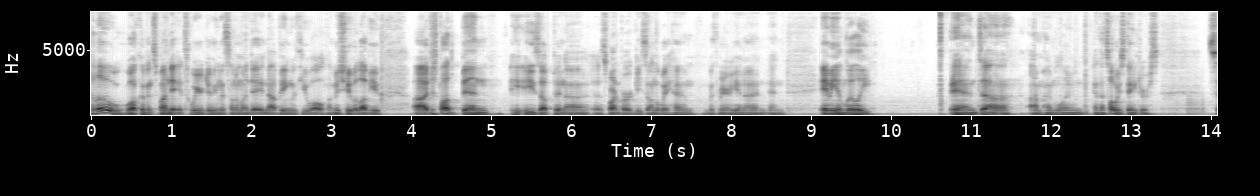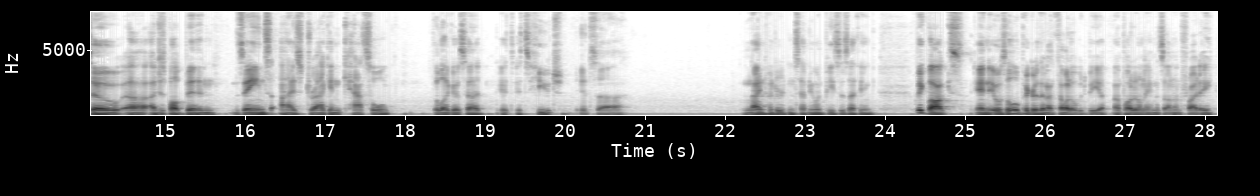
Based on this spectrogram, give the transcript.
Hello, welcome. It's Monday. It's weird doing this on a Monday and not being with you all. I miss you. I love you. Uh, just about Ben. He, he's up in uh, Spartanburg. He's on the way home with Mariana and, and Emmy and Lily, and uh, I'm home alone, and that's always dangerous. So uh, I just bought Ben Zane's Ice Dragon Castle, the Lego set. It, it's huge. It's uh, 971 pieces, I think. Big box, and it was a little bigger than I thought it would be. I, I bought it on Amazon on Friday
